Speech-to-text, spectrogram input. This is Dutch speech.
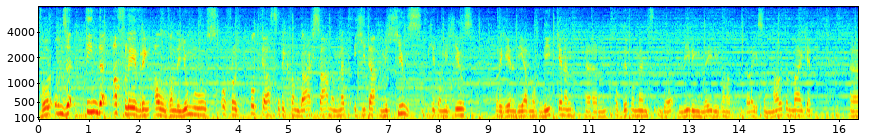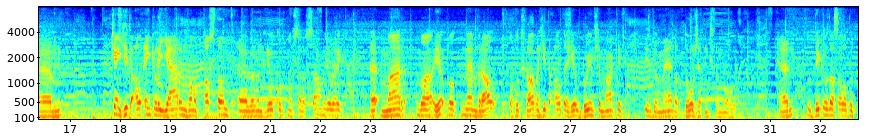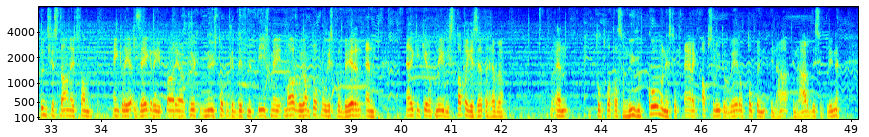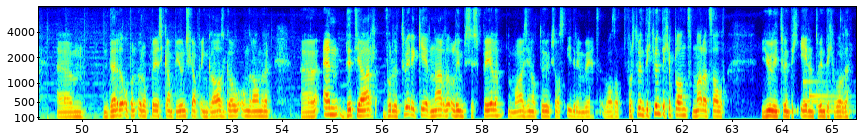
voor onze tiende aflevering al van de Young Offroad Podcast zit ik vandaag samen met Gita Michiels. Gita Michiels, voor degenen die haar nog niet kennen, ehm, op dit moment de leading lady van het Belgische mountainbiken. Um, ik ken Gita al enkele jaren van op afstand. Uh, we hebben heel kort nog zelf samengewerkt. Uh, maar wat, wat mijn verhaal, of het verhaal van Gita altijd heel boeiend gemaakt heeft, is bij mij dat doorzettingsvermogen. En hoe dikwijls dat ze al op het punt gestaan heeft van enkele, zeker een paar jaar terug, nu stop ik er definitief mee, maar we gaan toch nog eens proberen en elke keer opnieuw die stappen gezet te hebben. En tot wat dat ze nu gekomen is, tot eigenlijk absolute wereldtop in, in, haar, in haar discipline. Um, derde op een Europees kampioenschap in Glasgow onder andere. Uh, en dit jaar voor de tweede keer naar de Olympische Spelen. Normaal gezien natuurlijk, zoals iedereen weet, was dat voor 2020 gepland, maar het zal juli 2021 worden.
